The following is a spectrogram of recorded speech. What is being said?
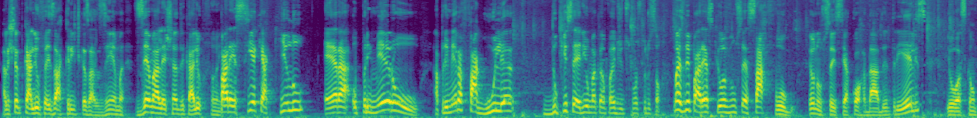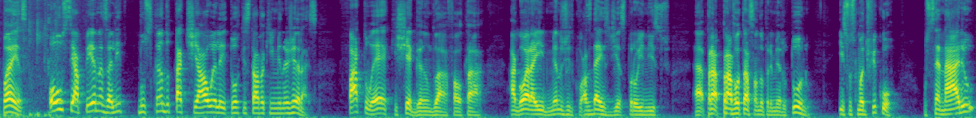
Alexandre Calil fez a críticas a Zema, Zema Alexandre Calil. Foi. Parecia que aquilo era o primeiro, a primeira fagulha do que seria uma campanha de desconstrução. Mas me parece que houve um cessar-fogo. Eu não sei se acordado entre eles ou as campanhas, ou se apenas ali buscando tatear o eleitor que estava aqui em Minas Gerais. Fato é que chegando a faltar agora aí menos de quase 10 dias para o início, uh, para a votação do primeiro turno, isso se modificou. O cenário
